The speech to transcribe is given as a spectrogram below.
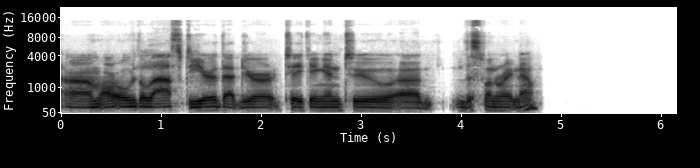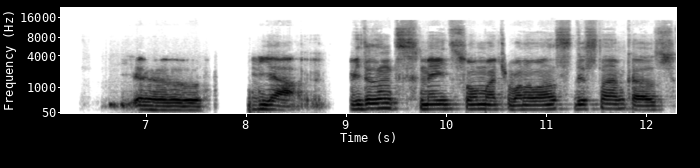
um, or over the last year that you're taking into uh, this one right now? Uh, yeah, we didn't make so much one-on-ones this time because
